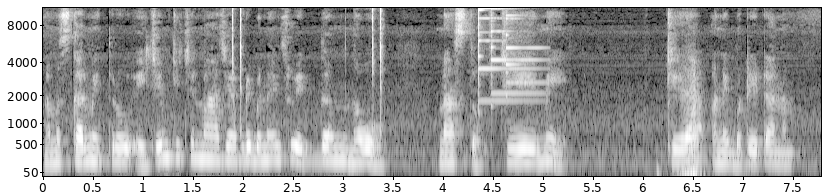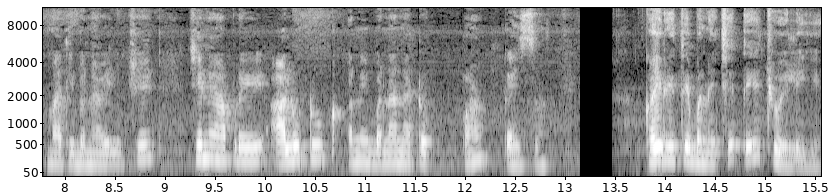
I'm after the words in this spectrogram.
નમસ્કાર મિત્રો, એચએમ કિચનમાં આજે આપણે બનાવીશું એકદમ નવો નાસ્તો, જે મેં કેળા અને બટેટામાંથી બનાવેલું છે, જેને આપણે આલુ ટૂક અને બનાના ટૂક પણ કહીશું. કઈ રીતે બને છે તે જોઈ લઈએ.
